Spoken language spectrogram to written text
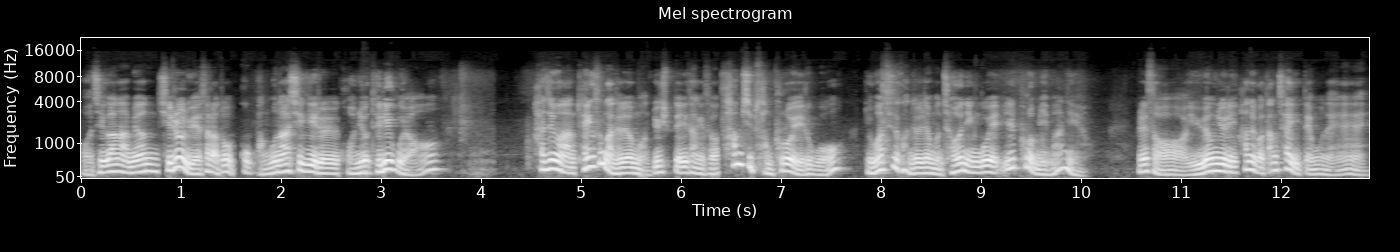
어지간하면 치료를 위해서라도 꼭 방문하시기를 권유드리고요. 하지만 퇴행성 관절염은 60대 이상에서 33%에 이르고 류마티스 관절염은 전 인구의 1% 미만이에요. 그래서 유병률이 하늘과 땅 차이기 때문에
